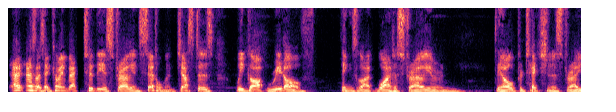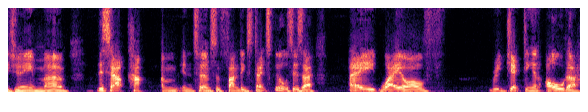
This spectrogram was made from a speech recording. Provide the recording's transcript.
As I said, coming back to the Australian settlement, just as we got rid of things like White Australia and the old protectionist regime, um, this outcome in terms of funding state schools is a, a way of rejecting an older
